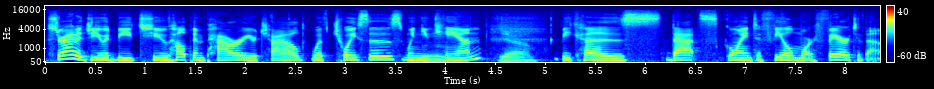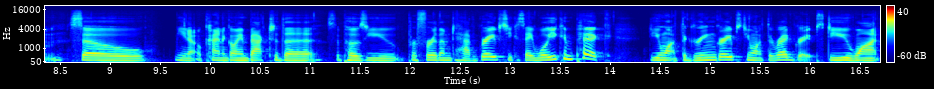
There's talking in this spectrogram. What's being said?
strategy would be to help empower your child with choices when you can Yeah. Because that's going to feel more fair to them. So, you know, kind of going back to the suppose you prefer them to have grapes, you could say, well, you can pick do you want the green grapes? Do you want the red grapes? Do you want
